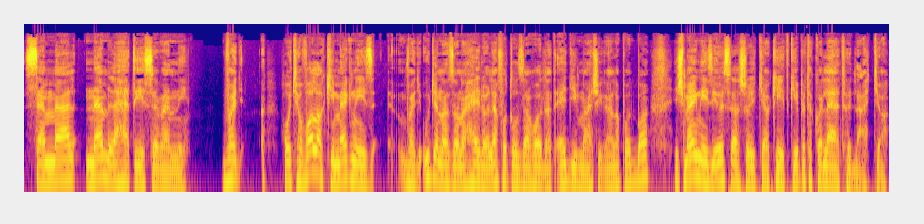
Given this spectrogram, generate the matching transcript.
szemmel nem lehet észrevenni. Vagy hogyha valaki megnéz, vagy ugyanazon a helyről lefotózza a holdat egyik másik állapotban, és megnézi, összehasonlítja a két képet, akkor lehet, hogy látja.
